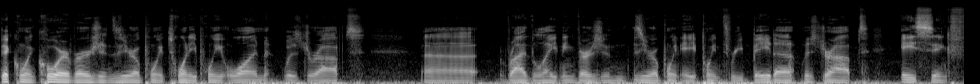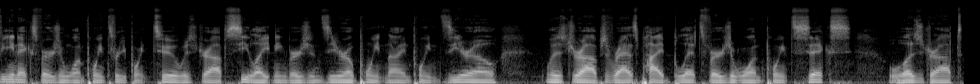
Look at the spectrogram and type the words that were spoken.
Bitcoin Core version 0.20.1 was dropped. Uh, Ride the Lightning version 0.8.3 beta was dropped. ACINQ Phoenix version 1.3.2 was dropped. C-Lightning version 0.9.0 was dropped. Raspberry Blitz version 1.6 was dropped.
